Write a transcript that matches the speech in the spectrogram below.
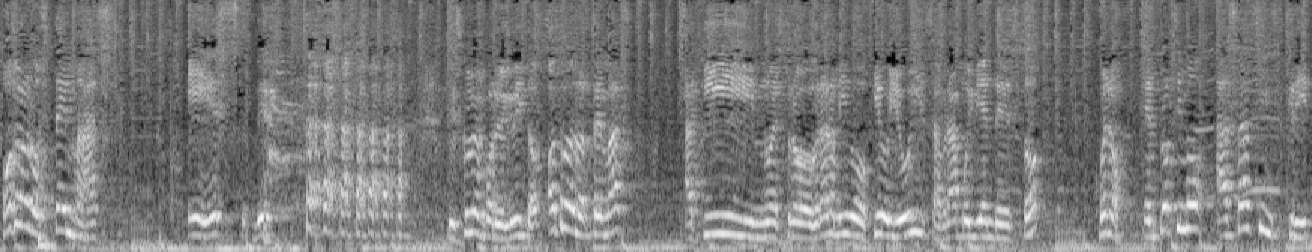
Otro de los temas es... Disculpen por el grito. Otro de los temas, aquí nuestro gran amigo Hiro Yui sabrá muy bien de esto. Bueno, el próximo Assassin's Creed,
